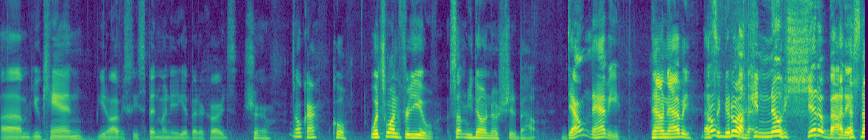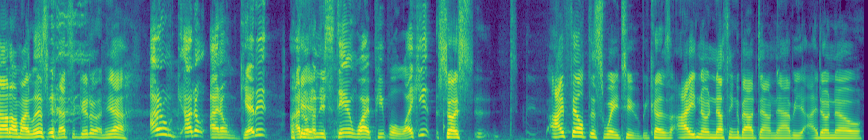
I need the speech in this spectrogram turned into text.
Um, you can, you know, obviously spend money to get better cards. Sure. Okay, cool. What's one for you? Something you don't know shit about. Downton Abbey. Now, Nabby. That's I a good one. Fucking know shit about it. That's not on my list, but that's a good one. Yeah. I don't. I don't. I don't get it. I don't understand why people like it. So I, I felt this way too because I know nothing about Downton Abbey. I don't know.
